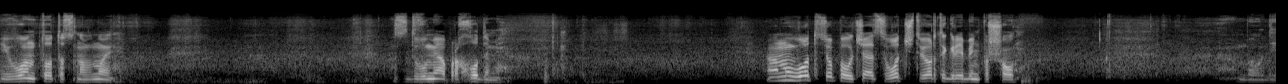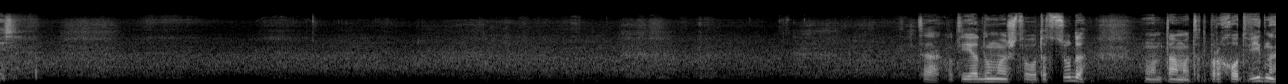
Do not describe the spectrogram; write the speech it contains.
И вон тот основной с двумя проходами. А ну вот, все получается. Вот четвертый гребень пошел. Обалдеть. Так, вот я думаю, что вот отсюда, вон там этот проход видно,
